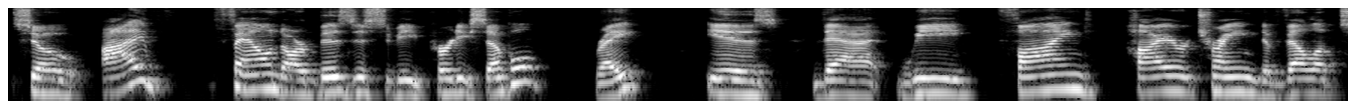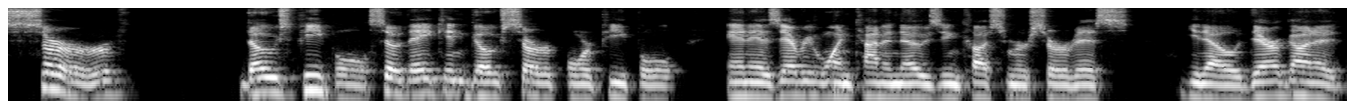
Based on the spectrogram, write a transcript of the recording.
So I've found our business to be pretty simple, right? Is that we find, hire, train, develop, serve those people so they can go serve more people. And as everyone kind of knows in customer service, you know, they're going to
